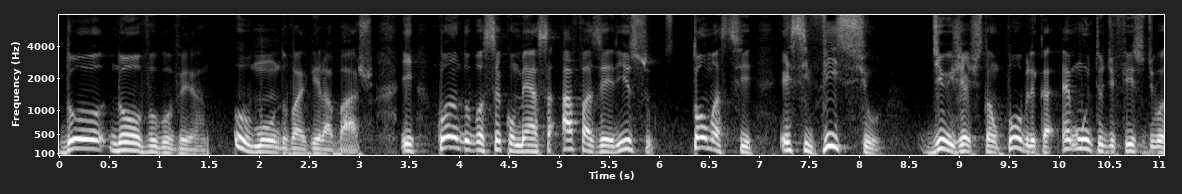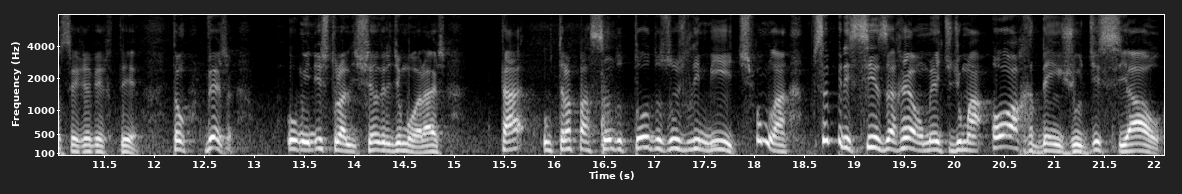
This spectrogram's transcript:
do novo governo. O mundo vai vir abaixo. E quando você começa a fazer isso, toma-se esse vício de gestão pública, é muito difícil de você reverter. Então, veja, o ministro Alexandre de Moraes está ultrapassando todos os limites. Vamos lá, você precisa realmente de uma ordem judicial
